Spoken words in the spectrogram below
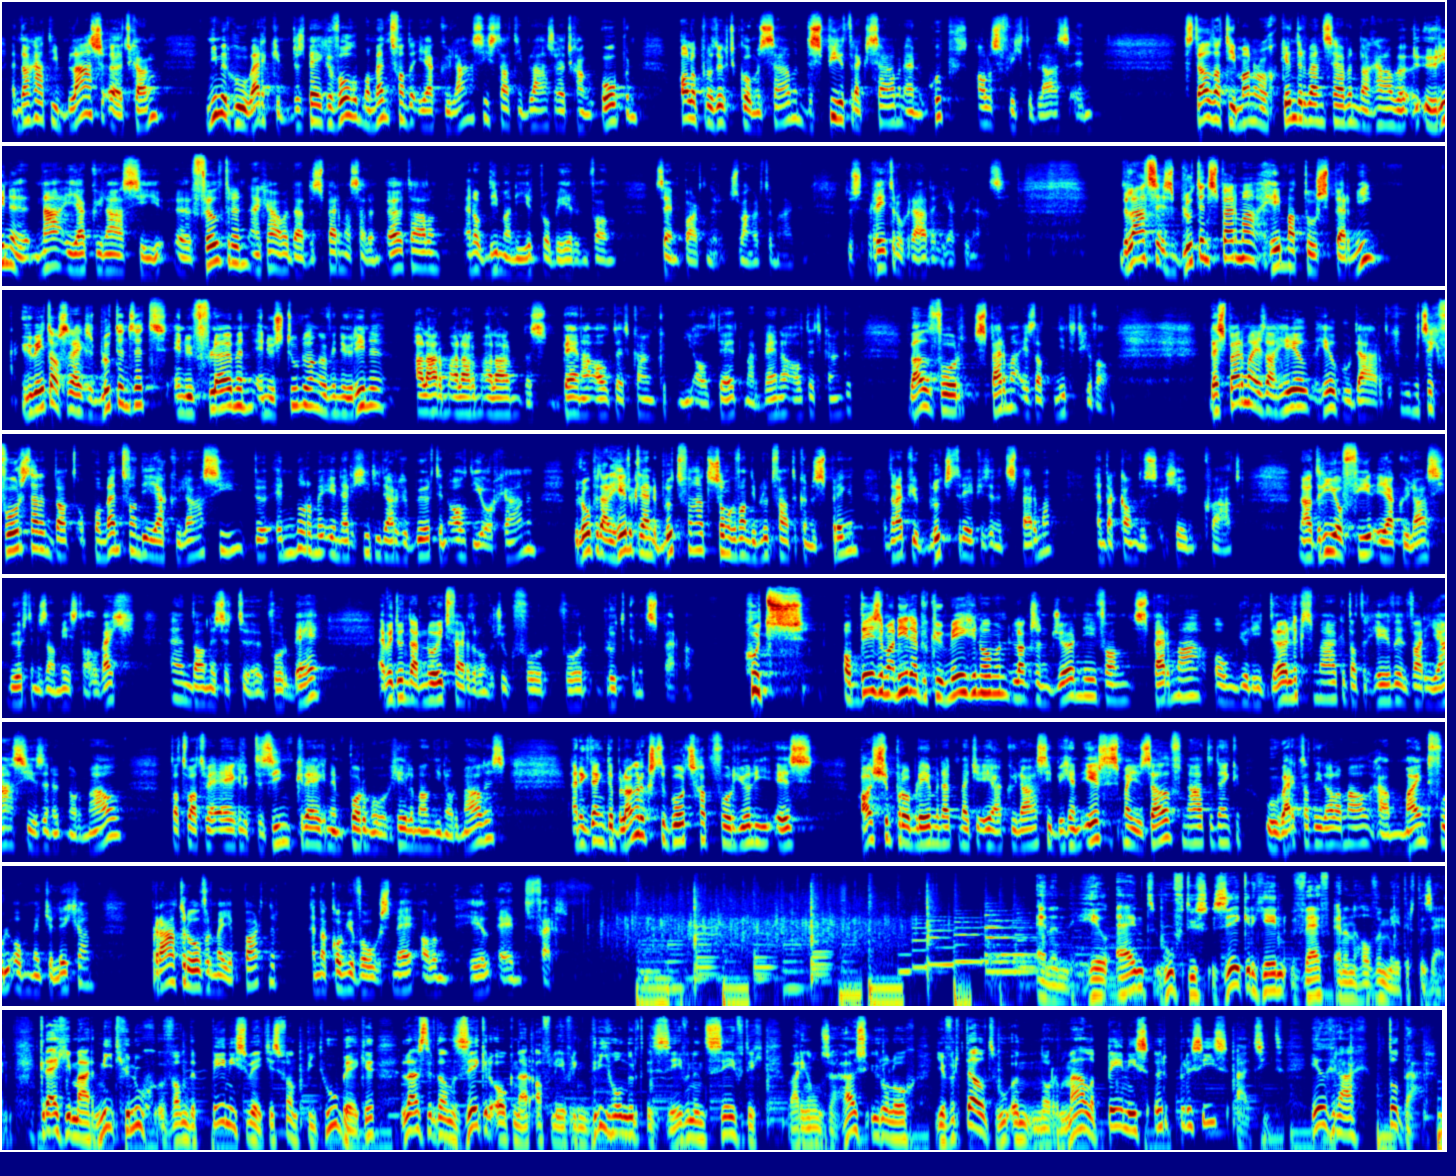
En dan gaat die blaasuitgang niet meer goed werken. Dus bij gevolg op het moment van de ejaculatie staat die blaasuitgang open. Alle producten komen samen, de spier trekt samen en hoeps, alles vliegt de blaas in. Stel dat die mannen nog kinderwens hebben, dan gaan we de urine na ejaculatie eh, filteren en gaan we daar de spermacellen uithalen en op die manier proberen van zijn partner zwanger te maken. Dus retrograde ejaculatie. De laatste is bloed in sperma, hematospermie. U weet als er ergens bloed in zit, in uw fluimen, in uw stoelgang of in uw urine, alarm, alarm, alarm. Dat is bijna altijd kanker. Niet altijd, maar bijna altijd kanker. Wel, voor sperma is dat niet het geval. Bij sperma is dat heel, heel goedaardig. Je moet zich voorstellen dat op het moment van die ejaculatie de enorme energie die daar gebeurt in al die organen, er lopen daar hele kleine bloedvaten. Sommige van die bloedvaten kunnen springen. En dan heb je bloedstreepjes in het sperma. En dat kan dus geen kwaad. Na drie of vier ejaculatiebeurten is dat meestal weg. En dan is het eh, voorbij. En we doen daar nooit verder onderzoek voor, voor bloed in het sperma. Goed, op deze manier heb ik u meegenomen langs een journey van sperma om jullie duidelijk te maken dat er heel veel variatie is in het normaal. Dat wat wij eigenlijk te zien krijgen in porno helemaal niet normaal is. En ik denk de belangrijkste boodschap voor jullie is, als je problemen hebt met je ejaculatie, begin eerst eens met jezelf na te denken, hoe werkt dat hier allemaal? Ga mindful om met je lichaam. Praat erover met je partner en dan kom je volgens mij al een heel eind ver. En een heel eind hoeft dus zeker geen 5,5 meter te zijn. Krijg je maar niet genoeg van de penisweetjes van Piet Hoebeke? Luister dan zeker ook naar aflevering 377, waarin onze huisuroloog je vertelt hoe een normale penis er precies uitziet. Heel graag tot daar.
